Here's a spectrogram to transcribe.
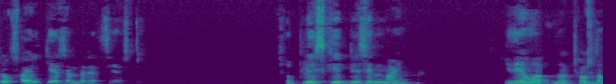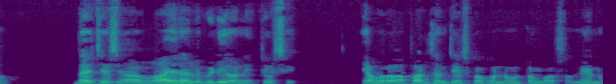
to file case under so please keep this in mind ఇదేమవుతుందో చూద్దాం దయచేసి ఆ వైరల్ వీడియోని చూసి ఎవరు అపార్థం చేసుకోకుండా ఉండటం కోసం నేను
